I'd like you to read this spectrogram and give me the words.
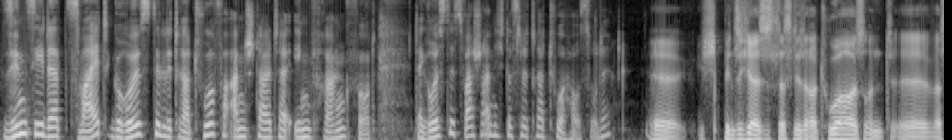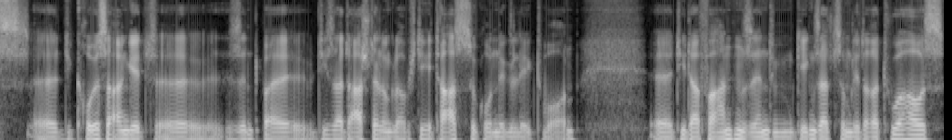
sind Sie der zweitgrößte Literaturveranstalter in Frankfurt. Der größte ist wahrscheinlich das Literaturhaus, oder? Äh, ich bin sicher, es ist das Literaturhaus und äh, was äh, die Größe angeht, äh, sind bei dieser Darstellung, glaube ich, die Etats zugrunde gelegt worden, äh, die da vorhanden sind. Im Gegensatz zum Literaturhaus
